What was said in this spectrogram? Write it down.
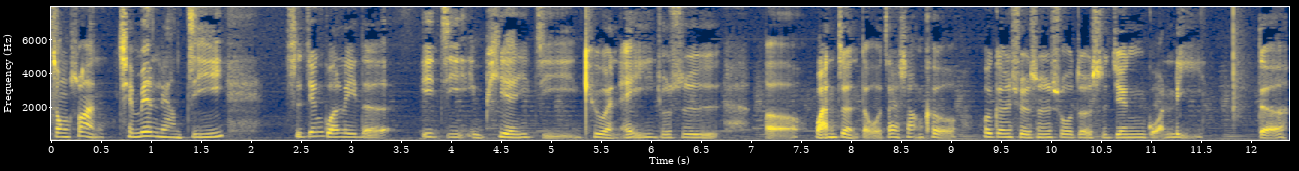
总算前面两集时间管理的一集影片，一集 Q&A，就是呃完整的我在上课会跟学生说的时间管理。的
